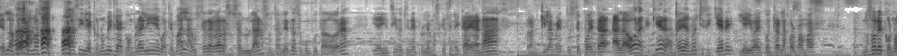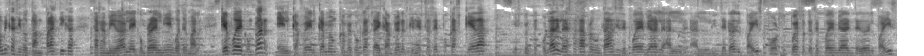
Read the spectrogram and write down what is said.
Es la forma más fácil y económica de comprar en línea en Guatemala. Usted agarra su celular, su tableta, su computadora y ahí sí no tiene problemas que se le caiga nada. Tranquilamente usted puede entrar a la hora que quiera, a medianoche si quiere, y ahí va a encontrar la forma más, no solo económica, sino tan práctica, tan amigable de comprar en línea en Guatemala. ¿Qué puede comprar? El café del cambio, un café con casta de campeones que en estas épocas queda espectacular. Y la vez pasada preguntaban si se puede enviar al, al- interior del país. Por supuesto que se puede enviar al interior del país.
